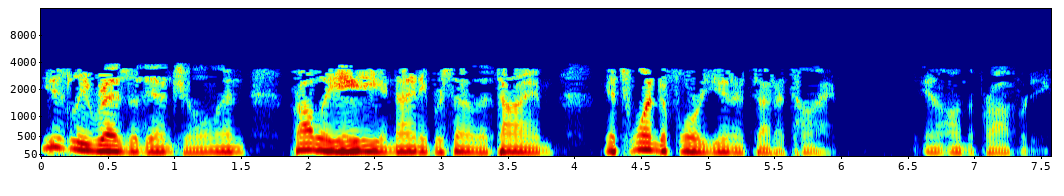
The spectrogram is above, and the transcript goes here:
usually residential, and probably 80 or 90 percent of the time, it's one to four units at a time know, on the property,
